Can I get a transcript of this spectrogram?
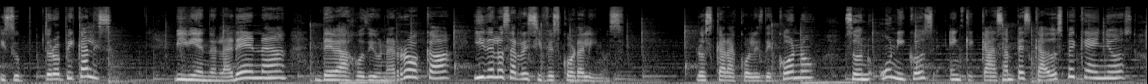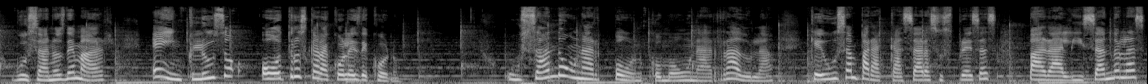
y subtropicales, viviendo en la arena, debajo de una roca y de los arrecifes coralinos. Los caracoles de cono son únicos en que cazan pescados pequeños, gusanos de mar e incluso otros caracoles de cono. Usando un arpón como una rádula que usan para cazar a sus presas, paralizándolas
